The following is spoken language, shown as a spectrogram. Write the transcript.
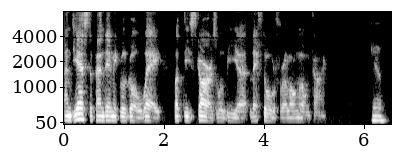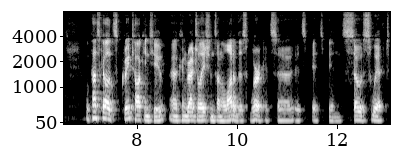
And yes, the pandemic will go away, but these scars will be uh, left over for a long, long time. Yeah. Well, Pascal, it's great talking to you. Uh, congratulations on a lot of this work. It's uh, it's it's been so swift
